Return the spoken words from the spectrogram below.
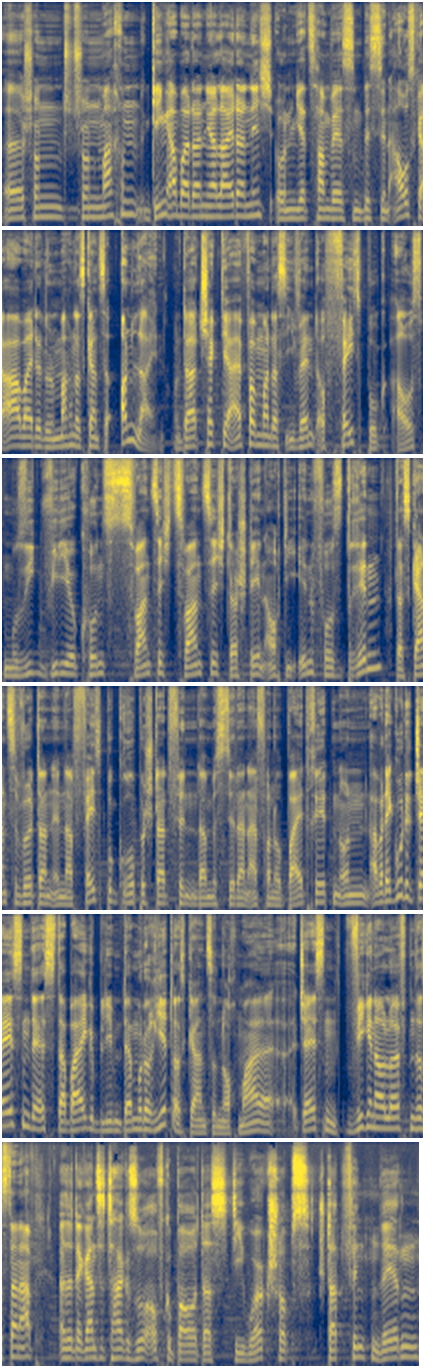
äh, schon, schon machen. Ging aber dann ja leider nicht. Und jetzt haben wir es ein bisschen ausgearbeitet und machen das Ganze online. Und da checkt ihr einfach mal das Event auf Facebook aus. Musikvideo Kunst 2020. Da stehen auch die Infos drin. Das Ganze wird dann in einer Facebook-Gruppe stattfinden. Da müsst ihr dann einfach nur beitreten. Und, aber der gute Jason, der ist dabei geblieben. Der moderiert das Ganze nochmal. Äh, Jason, wie genau läuft denn das dann ab? Also der ganze Tag ist so aufgebaut, dass die Workshops stattfinden werden.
